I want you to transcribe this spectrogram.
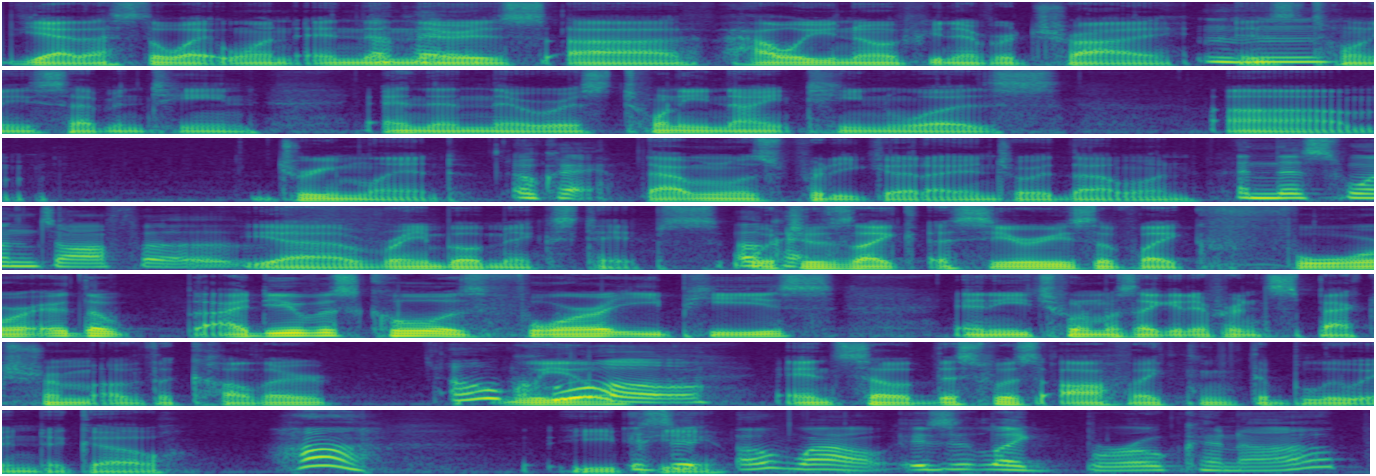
Yeah, that's the white one. And then Okay. there's uh, how will you know if you never try is Mhm. 2017. And then there was 2019 was um, Dreamland. Okay, That one was pretty good. I enjoyed that one. and this one's off of. Yeah, Rainbow mixtapes, which Okay. was like a series of like four. The idea was cool. Is four EPs, and each one was like a different spectrum of the color Oh, wheel. cool. And so this was off, I think, the Blue Indigo Huh. EP. Is it? Oh wow. Is it like broken up?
